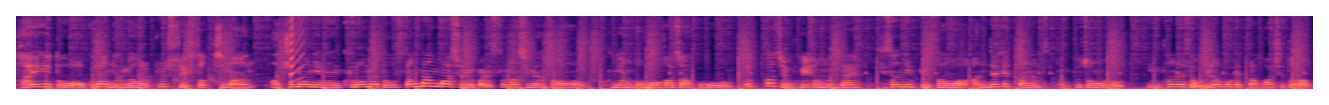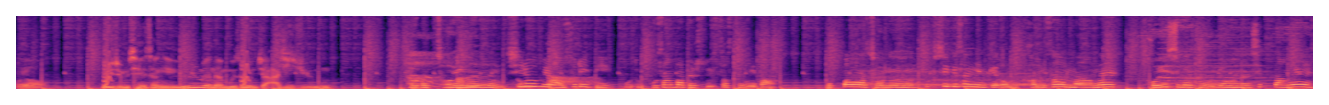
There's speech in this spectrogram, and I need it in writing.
다행히도 억울한 누명을 풀 수 있었지만 아주머니는 그럼에도 쌍방과실을 말씀하시면서 그냥 넘어가자고 끝까지 우기셨는데 기사님께서 안 되겠다는 듯한 표정으로 인터넷에 올려보겠다고 하시더라고요. 요즘 세상이 얼마나 무서운지 아시죠? 결국 저희는 치료비와 수리비 모두 보상받을 수 있었습니다. 오빠와 저는 택시기사님께 너무 감사한 마음에 저희 집에서 운영하는 식당에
